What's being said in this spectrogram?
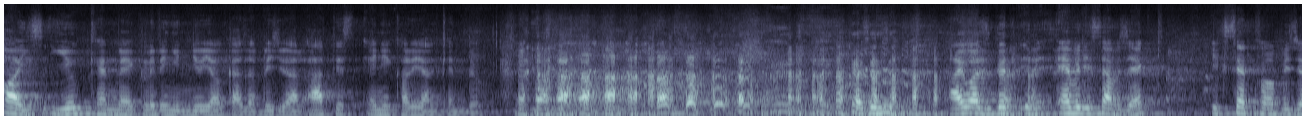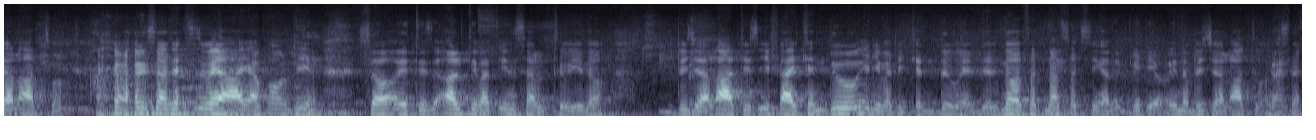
Oh, it's, you can make living in New York as a visual artist. Any Korean can do. I was good in every subject except for visual artwork. so that's where I am all in. So it is ultimate insult to you know visual artists. If I can do, anybody can do, and there's no such not such thing as a video in a visual artwork. Right.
